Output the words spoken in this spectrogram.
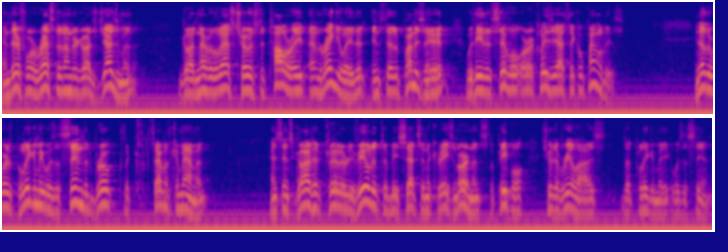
and therefore rested under God's judgment, God nevertheless chose to tolerate and regulate it instead of punishing it with either civil or ecclesiastical penalties. In other words, polygamy was a sin that broke the seventh commandment and since God had clearly revealed it to be such in the creation ordinance, the people should have realized that polygamy was a sin.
